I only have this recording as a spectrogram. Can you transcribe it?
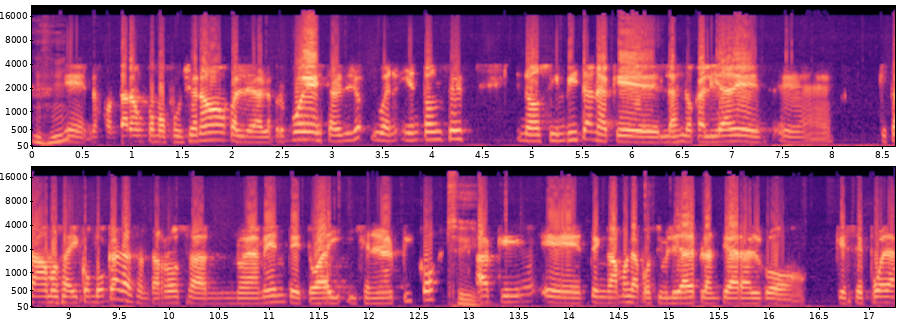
Uh -huh. eh, nos contaron cómo funcionó, cuál era la propuesta, yo, y bueno, y entonces nos invitan a que las localidades eh, que estábamos ahí convocadas, Santa Rosa nuevamente, Toay y General Pico, sí. a que eh, tengamos la posibilidad de plantear algo que se pueda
